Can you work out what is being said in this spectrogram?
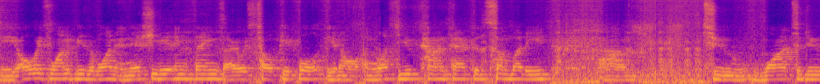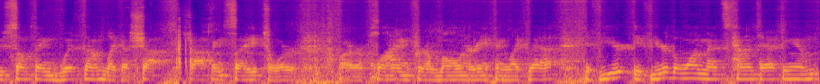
you always want to be the one initiating things. I always tell people, you know, unless you've contacted somebody um, to want to do something with them, like a shop shopping site or or applying for a loan or anything like that. If you're if you're the one that's contacting them,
